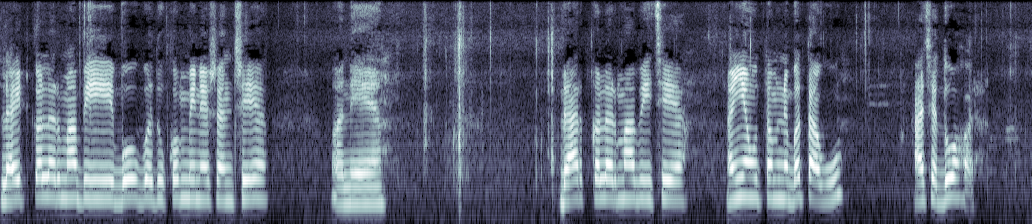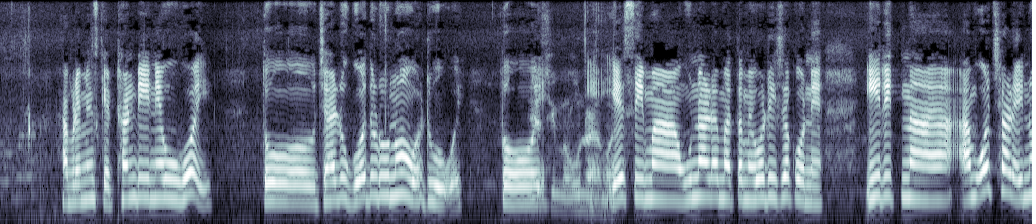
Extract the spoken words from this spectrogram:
લાઇટ કલરમાં બી બહુ બધું કોમ્બિનેશન છે અને ડાર્ક કલરમાં બી છે. અહીંયા હું તમને બતાવું. આ છે દોહર. આપણે મીન્સ કે ઠંડી ને એવું હોય તો જાડું ગોદડું ન ઓઢવું હોય તો એસીમાં ઉનાળામાં. તમે ઓઢી શકો ને એ રીતના આમ ઓછાળે ન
